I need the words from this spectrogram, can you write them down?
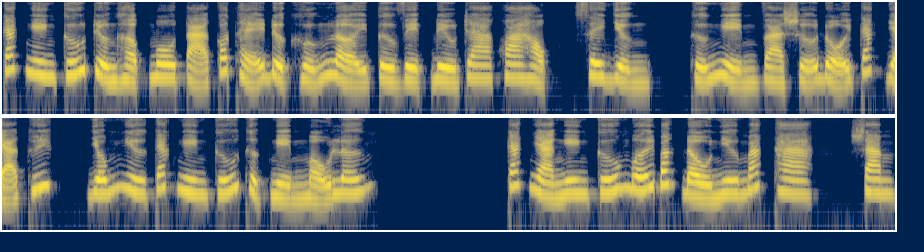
Các nghiên cứu trường hợp mô tả có thể được hưởng lợi từ việc điều tra khoa học, xây dựng, thử nghiệm và sửa đổi các giả thuyết, giống như các nghiên cứu thực nghiệm mẫu lớn. Các nhà nghiên cứu mới bắt đầu như Martha, Sam,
